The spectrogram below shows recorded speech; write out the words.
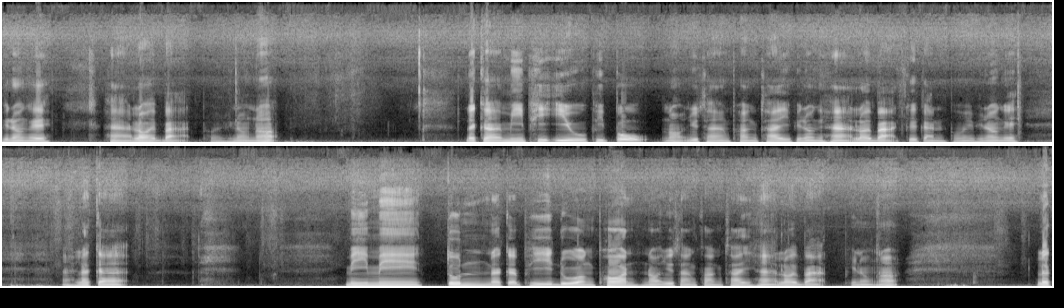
พี่น้องเอยห้าร้อยบาทพ่อแม่พี่น้องเนาะ แล้วก็มีพี่อิวพี่ปู้เนาะอยู่ทางฝั่งไทยพี่น้องห้าร้อยบาทคือกันพ่อแม่พี่น้องเอ้แล้วก็มีเมตุนแล้วก็พี่ดวงพรเนาะอยู่ทางฝั่งไทยห้าร้อยบาทพี่น้องเนาะแล้ว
